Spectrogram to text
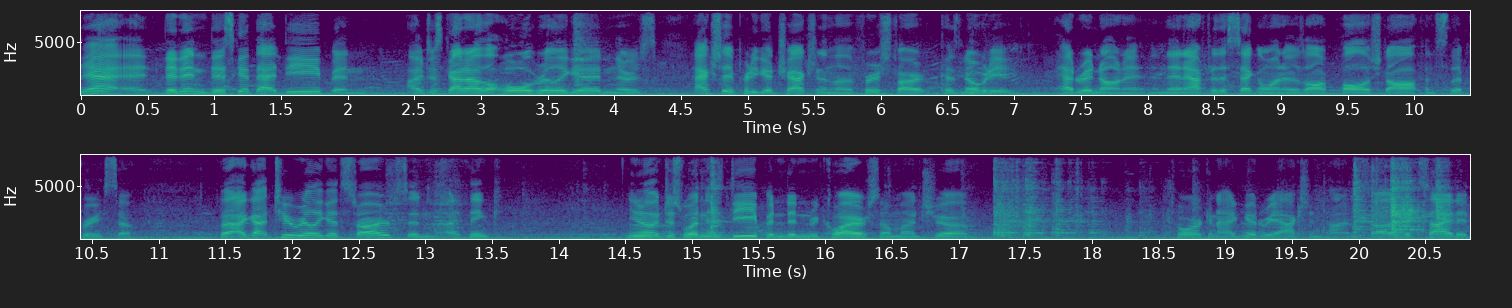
Yeah, it, they didn't disc it that deep, and I just got out of the hole really good. And there's actually a pretty good traction in the first start because nobody had ridden on it. And then after the second one, it was all polished off and slippery. So, but I got two really good starts, and I think, you know, it just wasn't as deep and didn't require so much uh, torque, and I had good reaction time. So I was excited.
